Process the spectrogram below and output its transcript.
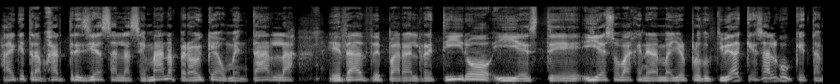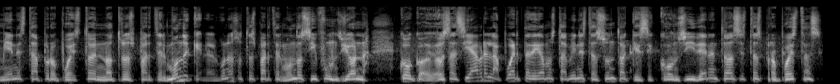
hay que trabajar tres días a la semana, pero hay que aumentar la edad de, para el retiro y este y eso va a generar mayor productividad, que es algo que también está propuesto en otras partes del mundo y que en algunas otras partes del mundo sí funciona. O sea, sí abre la puerta, digamos, también este asunto a que se consideren todas estas propuestas.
